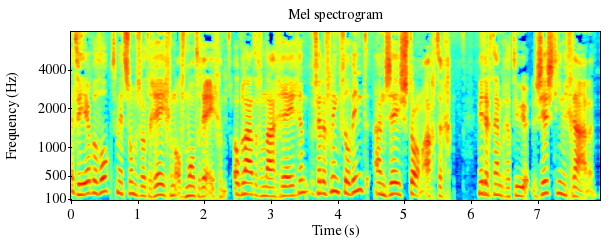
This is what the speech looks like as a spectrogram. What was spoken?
Het weer bewolkt met soms wat regen of motregen. Ook later vandaag regen, verder flink veel wind, aan zee stormachtig. Middagtemperatuur 16 graden.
